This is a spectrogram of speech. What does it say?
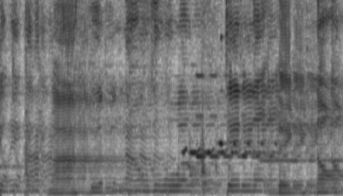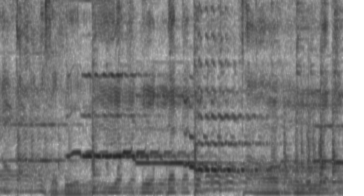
chơi các mà bước ngao du trên đỉnh non cao giờ mường đi mường đất có phào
